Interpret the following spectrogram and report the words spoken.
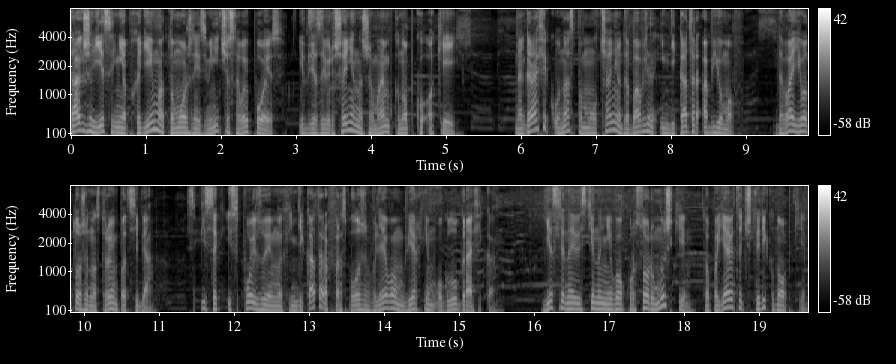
Также, если необходимо, то можно изменить часовой пояс. И для завершения нажимаем кнопку ОК. На график у нас по умолчанию добавлен индикатор объемов. Давай его тоже настроим под себя. Список используемых индикаторов расположен в левом верхнем углу графика. Если навести на него курсор мышки, то появятся 4 кнопки.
